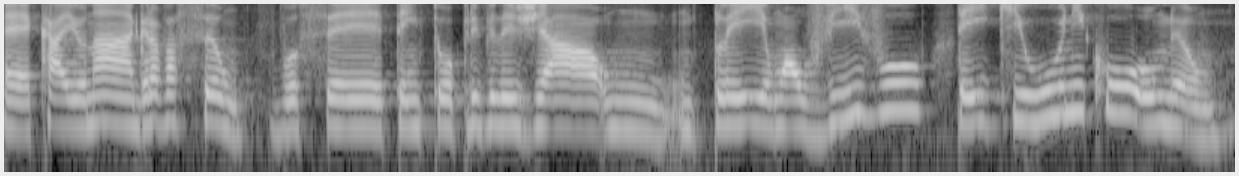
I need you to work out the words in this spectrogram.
É, Caio, na gravação, você tentou privilegiar um, um play, um ao vivo, take único ou não?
